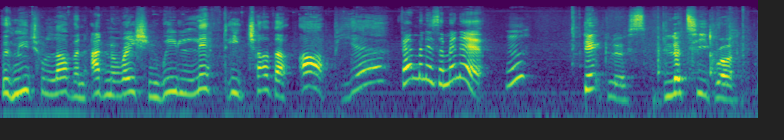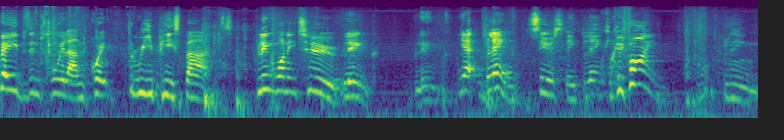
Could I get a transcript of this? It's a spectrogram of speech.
With mutual love and admiration, we lift each other up, yeah? Feminism, innit? Hmm? Dickless, Le Tigre, Babes in Toyland, great three-piece bands. Blink 182. Blink. Blink. Yeah, bling. Seriously, Blink. Okay, fine. Not Blink.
